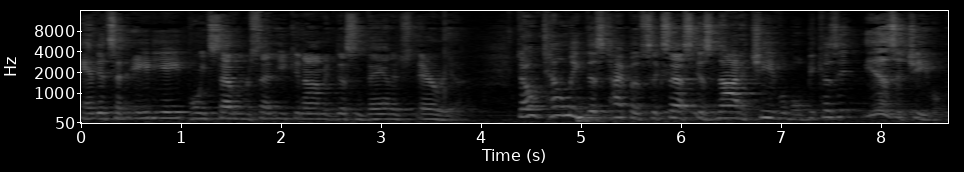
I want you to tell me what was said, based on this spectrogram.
and it's an 88.7% economic disadvantaged area. Don't tell me this type of success is not achievable because it is achievable.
